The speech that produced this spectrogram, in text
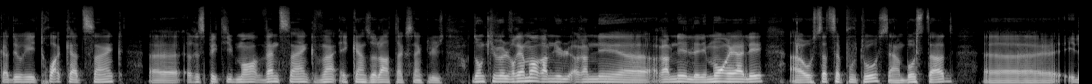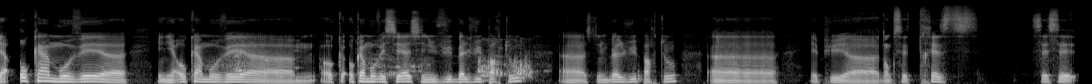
catégorie 3, 4, 5, euh, respectivement 25, 20 et 15 dollars taxes incluses. Donc ils veulent vraiment ramener, ramener, euh, ramener les Montréalais euh, au stade Saputo. C'est un beau stade. Euh, il n'y a aucun mauvais, il n'y a aucun mauvais, aucun, mauvais siège. C'est une vue, belle vue partout. C'est une belle vue partout. Et puis donc c'est très c'est,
